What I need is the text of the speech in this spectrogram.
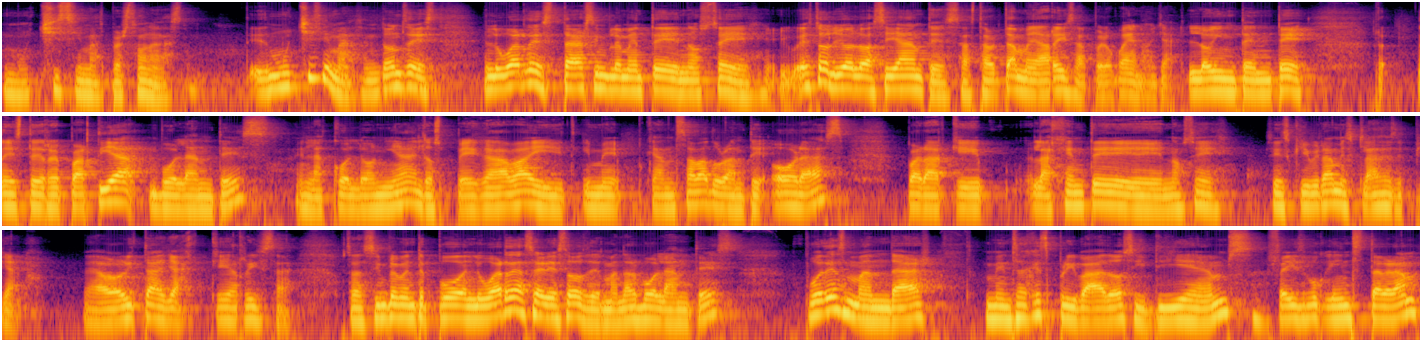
muchísimas personas. Muchísimas. Entonces, en lugar de estar simplemente, no sé, esto yo lo hacía antes, hasta ahorita me da risa, pero bueno, ya, lo intenté este, repartía volantes en la colonia, los pegaba y, me cansaba durante horas para que la gente, no sé, se inscribiera a mis clases de piano. Ahorita ya, qué risa. O sea, simplemente puedo, en lugar de hacer eso, de mandar volantes, puedes mandar mensajes privados y DMs, Facebook Instagram,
